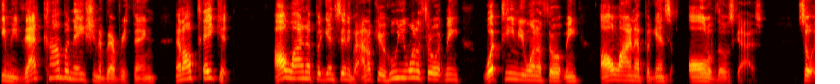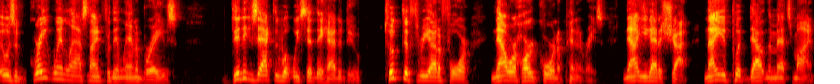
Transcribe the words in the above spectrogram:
Give me that combination of everything, and I'll take it. I'll line up against anybody. I don't care who you want to throw at me, what team you want to throw at me. I'll line up against all of those guys. So it was a great win last night for the Atlanta Braves. Did exactly what we said they had to do. Took the three out of four. Now we're hardcore in a pennant race. Now you got a shot. Now you've put doubt in the Mets' mind.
